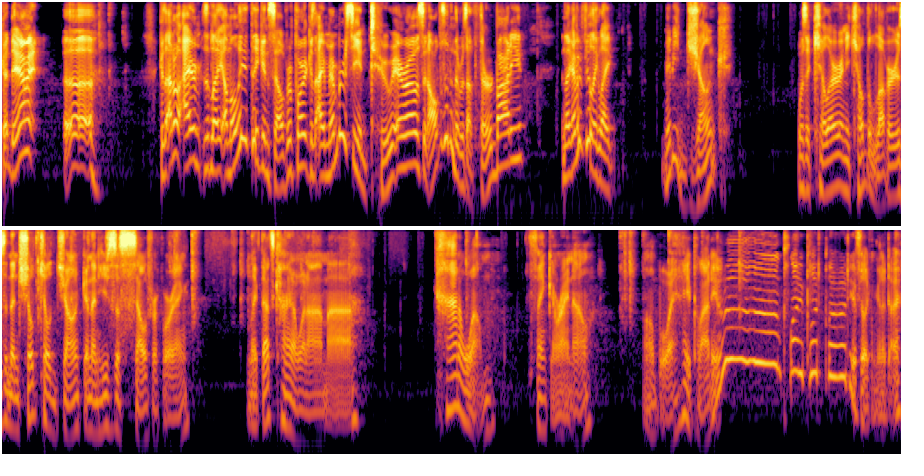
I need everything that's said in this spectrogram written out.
God damn it. Uh, Cause I don't, I like, I'm only thinking self-report because I remember seeing two arrows and all of a sudden there was a third body, and like I've been feeling like maybe Junk was a killer and he killed the lovers and then Shield killed Junk and then he's just self-reporting. Like that's kind of what I'm, uh, kind of what I'm thinking right now. Oh boy, hey Ooh, Platy, Platy, Platy. I feel like I'm gonna die.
